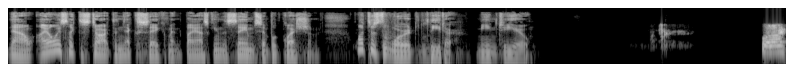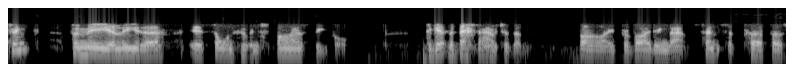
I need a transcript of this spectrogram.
Now, I always like to start the next segment by asking the same simple question What does the word leader mean to you? Well, I think for me, a leader is someone who inspires people to get the best out of them by providing that sense of purpose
